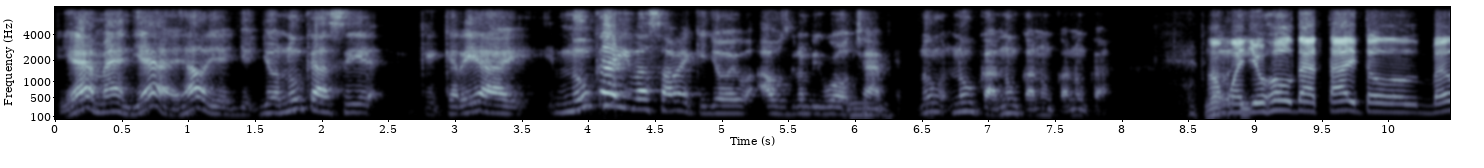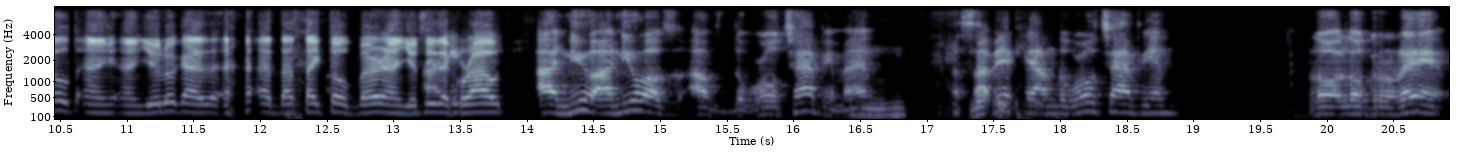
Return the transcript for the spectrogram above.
Yeah, man, yeah, hell yeah. Yo, yo nunca así que quería, nunca iba a saber que yo iba- I was going to be world Mm. champion. Nu- nunca, nunca, nunca, nunca. No, and when y- you hold that title belt and, and you look at, at that title belt and you see the I- crowd, I knew, I knew I was, I was the world champion, man. Ujú. Sabía que I'm the world champion. Lo logré,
